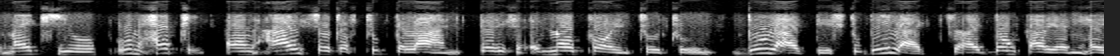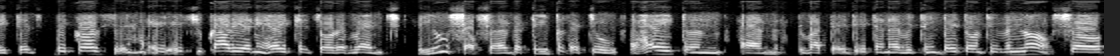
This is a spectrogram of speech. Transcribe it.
makes you unhappy. And I sort of took the line. There is no point to, to do like this, to be like I don't carry any hatred because if you carry any hatred or revenge, you suffer. The people that you hate and, and what they did and everything, they don't even know. So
